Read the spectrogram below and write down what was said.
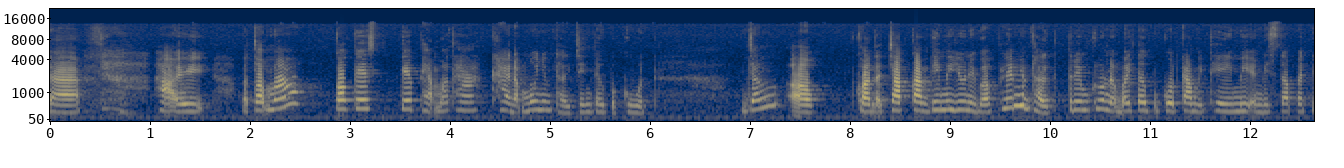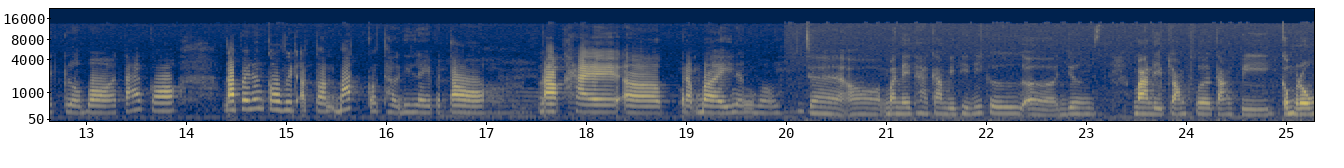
ចាហើយបន្ទាប់មកក៏គេគេប្រាប់មកថាខែ11ខ្ញុំត្រូវចេញទៅប្រកួតអញ្ចឹងអឺគ្រាន់តែចាប់កម្មវិធី Miss Universe ភ្លាមខ្ញុំត្រូវត្រៀមខ្លួនដើម្បីទៅប្រកួតកម្មវិធី Miss and Mr Petit Global តែក៏ដល់ពេលហ្នឹង COVID អត់ទាន់បាត់ក៏ត្រូវ delay បន្ត ដល់ខែអឺ8ហ្នឹងបងចាអូបានន័យថាកម្មវិធីនេះគឺអឺយើងបានរៀបចំធ្វើតាំងពីកម្រង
